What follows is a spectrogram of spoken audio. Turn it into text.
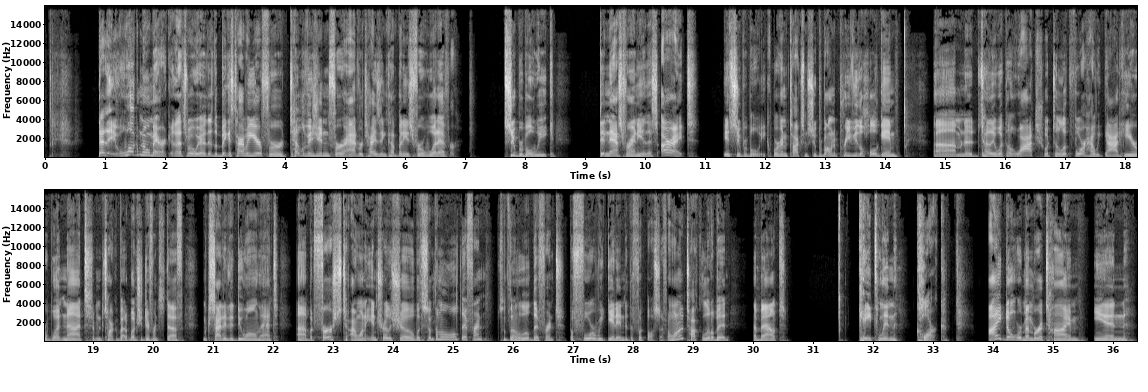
that, welcome to America. That's where we are. This is the biggest time of year for television, for advertising companies, for whatever. Super Bowl week. Didn't ask for any of this. All right. It's Super Bowl week. We're going to talk some Super Bowl. I'm going to preview the whole game. Uh, I'm going to tell you what to watch, what to look for, how we got here, whatnot. I'm going to talk about a bunch of different stuff. I'm excited to do all that. Uh, but first, I want to intro the show with something a little different, something a little different before we get into the football stuff. I want to talk a little bit about Caitlin Clark. I don't remember a time in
